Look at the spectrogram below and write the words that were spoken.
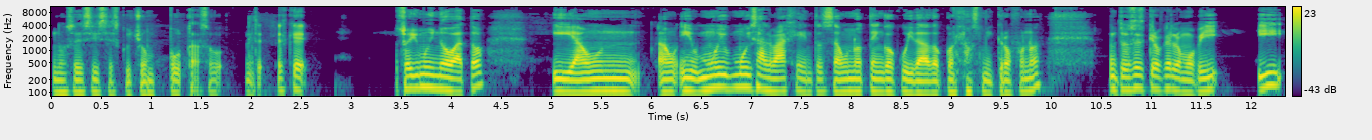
no sé si se escuchó un putazo. Es que soy muy novato y aún, y muy muy salvaje, entonces aún no tengo cuidado con los micrófonos. Entonces creo que lo moví y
